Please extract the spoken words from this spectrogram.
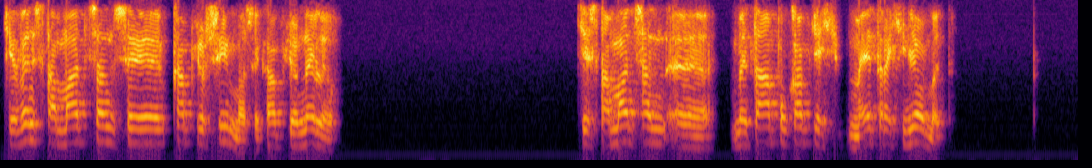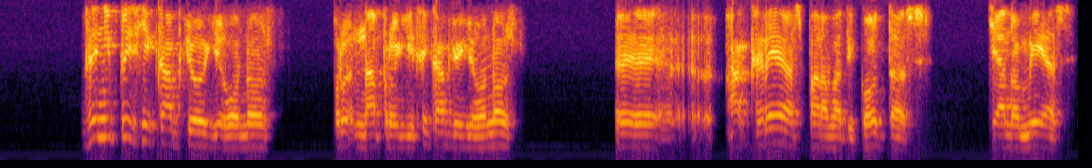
και δεν σταμάτησαν σε κάποιο σήμα, σε κάποιον έλεγχο. Και σταμάτησαν ε, μετά από κάποια μέτρα, χιλιόμετρα. Δεν υπήρχε κάποιο γεγονός να προηγηθεί κάποιο γεγονός ε, ακραίας παραβατικότητας και ανομίας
